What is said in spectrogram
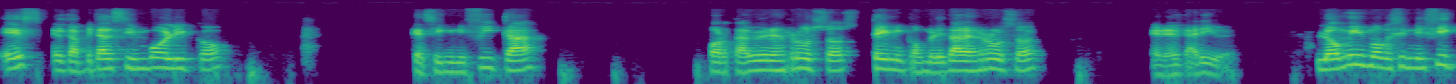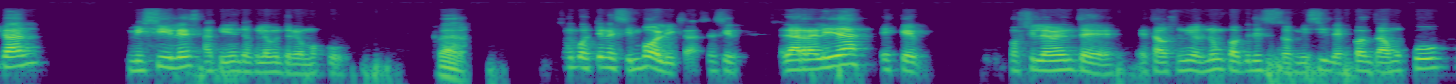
es el capital simbólico que significa portaaviones rusos, técnicos militares rusos en el Caribe. Lo mismo que significan misiles a 500 kilómetros de Moscú. Claro. Son cuestiones simbólicas. Es decir, la realidad es que posiblemente Estados Unidos nunca utilice esos misiles contra Moscú.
